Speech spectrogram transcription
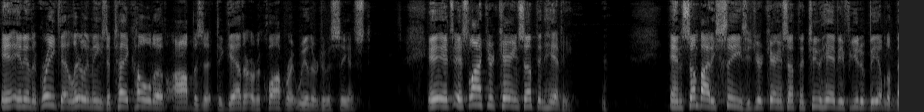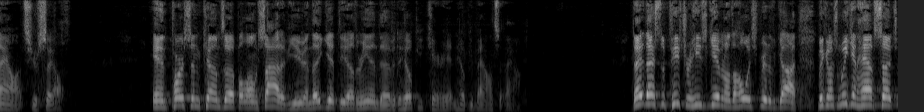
And, and in the Greek, that literally means to take hold of opposite, together, or to cooperate with, or to assist. It, it's, it's like you're carrying something heavy. And somebody sees that you're carrying something too heavy for you to be able to balance yourself and person comes up alongside of you and they get the other end of it to help you carry it and help you balance it out. That, that's the picture he's given of the Holy Spirit of God. Because we can have such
